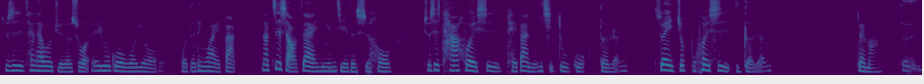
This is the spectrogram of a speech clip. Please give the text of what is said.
就是蔡蔡会觉得说，诶，如果我有我的另外一半，那至少在年节的时候，就是他会是陪伴你一起度过的人，所以就不会是一个人，对吗？对，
